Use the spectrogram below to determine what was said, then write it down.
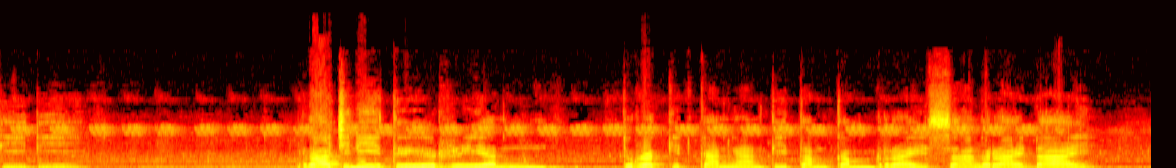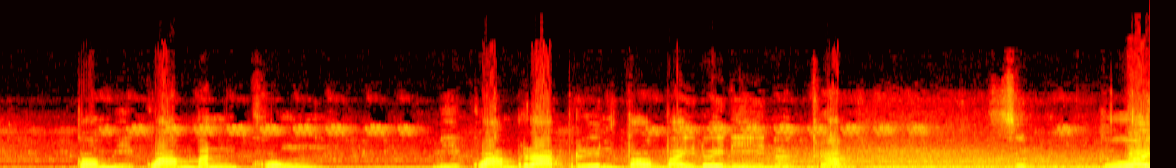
ที่ดี ราชินีถือเหรียญธุรกิจการงานที่ทำกำไรสร้างรายได้ ก็มีความมั่นคง มีความราบรื่นต่อไปด้วยดีนะครับสิบด้วย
